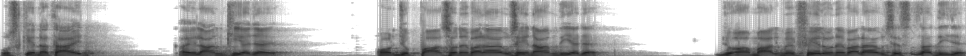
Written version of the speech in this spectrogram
اس کے نتائج کا اعلان کیا جائے اور جو پاس ہونے والا ہے اسے انعام دیا جائے جو اعمال میں فیل ہونے والا ہے اسے سزا دی جائے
